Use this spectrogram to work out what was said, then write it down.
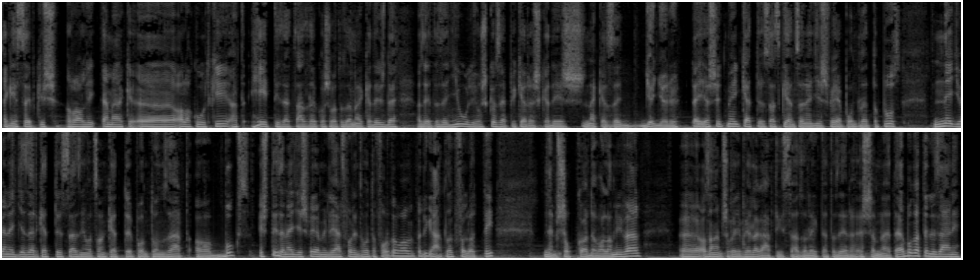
Egész szép kis rally emelke, ö, alakult ki, hát 7 os volt az emelkedés, de azért ez egy július közepi kereskedésnek ez egy gyönyörű teljesítmény, 291,5 pont lett a plusz, 41.282 ponton zárt a Bux, és 11,5 milliárd forint volt a forgalom, ami pedig átlag fölötti, nem sokkal, de valamivel. Az nem sok egyébként legalább 10 tehát azért ezt sem lehet elbagatelizálni.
